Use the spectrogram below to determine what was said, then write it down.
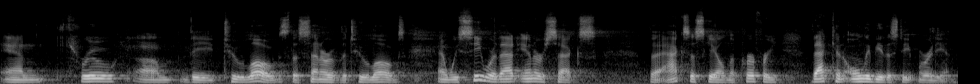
and through um, the two lobes, the center of the two lobes, and we see where that intersects the axis scale in the periphery, that can only be the steep meridian.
